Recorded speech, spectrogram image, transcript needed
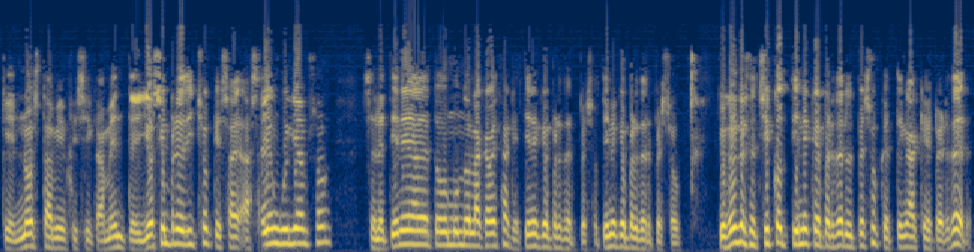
que no está bien físicamente. Yo siempre he dicho que a Sion Williamson se le tiene a todo el mundo en la cabeza que tiene que perder peso, tiene que perder peso. Yo creo que este chico tiene que perder el peso que tenga que perder.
